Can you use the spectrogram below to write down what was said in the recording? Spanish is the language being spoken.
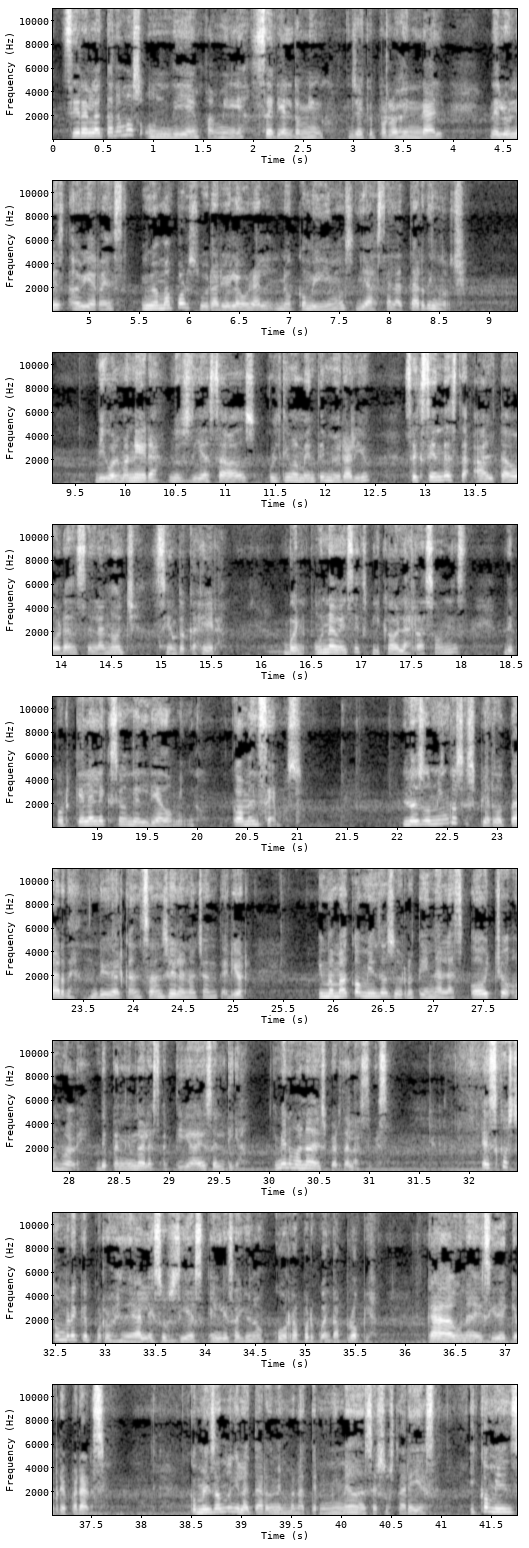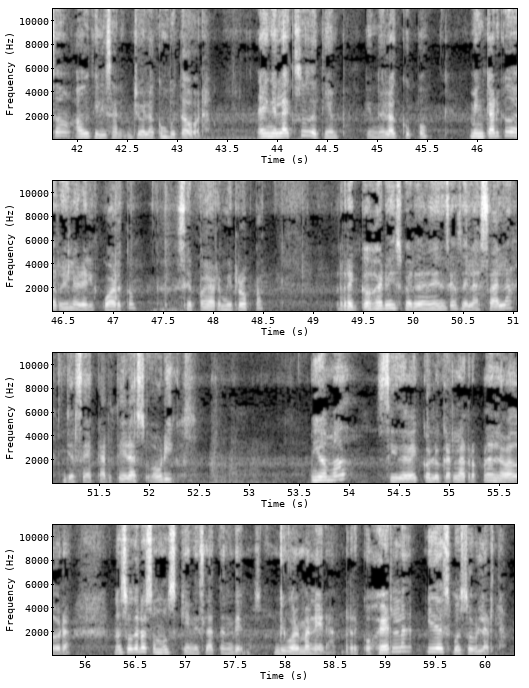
Si relatáramos un día en familia, sería el domingo, ya que por lo general, de lunes a viernes, mi mamá por su horario laboral no convivimos ya hasta la tarde y noche. De igual manera, los días sábados, últimamente mi horario se extiende hasta altas horas de la noche, siendo cajera. Bueno, una vez explicado las razones de por qué la elección del día domingo. Comencemos. Los domingos despierto tarde debido al cansancio de la noche anterior. Mi mamá comienza su rutina a las 8 o 9, dependiendo de las actividades del día mi hermana despierta a las 10. Es costumbre que por lo general esos días el desayuno corra por cuenta propia. Cada una decide qué prepararse. Comenzando en la tarde mi hermana termina de hacer sus tareas y comienzo a utilizar yo la computadora. En el lapso de tiempo que no la ocupo, me encargo de arreglar el cuarto, separar mi ropa, recoger mis pertenencias de la sala, ya sea carteras o abrigos. Mi mamá si debe colocar la ropa en la lavadora, nosotros somos quienes la atendemos. De igual manera, recogerla y después doblarla.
